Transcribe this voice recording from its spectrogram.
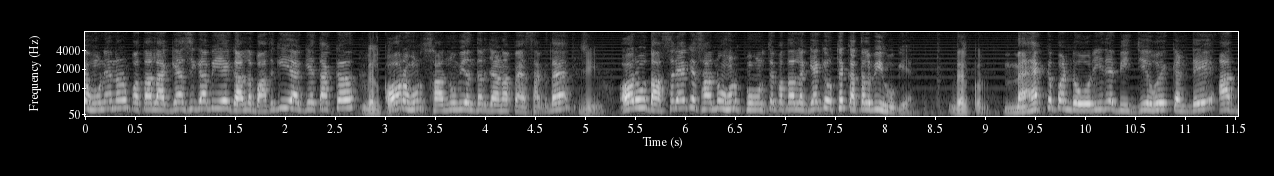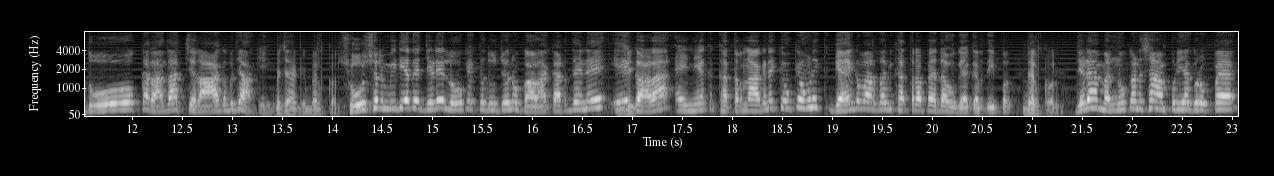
ਹੁਣ ਇਹਨਾਂ ਨੂੰ ਪਤਾ ਲੱਗ ਗਿਆ ਸੀਗਾ ਵੀ ਇਹ ਗੱਲ ਵੱਧ ਗਈ ਅੱਗੇ ਤੱਕ। ਬਿਲਕੁਲ। ਔਰ ਹੁਣ ਸਾਨੂੰ ਵੀ ਅੰਦਰ ਜਾਣਾ ਪੈ ਸਕਦਾ ਹੈ। ਜੀ। ਔਰ ਉਹ ਦੱਸ ਰਿਹਾ ਕਿ ਸਾਨੂੰ ਹੁਣ ਫੋਨ ਤੇ ਪਤਾ ਲੱਗਿਆ ਕਿ ਉੱਥੇ ਕਤਲ ਵੀ ਹੋ ਗਿਆ। ਬਿਲਕੁਲ। ਮਹਿਕ ਪੰਡੋਰੀ ਦੇ ਬੀਜੇ ਹੋਏ ਕੰਡੇ ਆ ਦੋ ਘਰਾਂ ਦਾ ਚਿਰਾਗ ਬੁਝਾ ਕੇ। ਬਜਾ ਕੇ ਬਿਲਕੁਲ। ਸੋਸ਼ਲ ਮੀਡੀਆ ਤੇ ਜਿਹੜੇ ਲੋਕ ਇੱਕ ਦੂਜੇ ਨੂੰ ਗਾਲਾਂ ਕੱਢਦੇ ਨੇ ਇਹ। ਗਾਲਾਂ ਇੰਨੀਆਂ ਕੁ ਖਤਰਨਾਕ ਨੇ ਕਿਉਂਕਿ ਹੁਣ ਇੱਕ ਗੈਂਗਵਾਰ ਦਾ ਵੀ ਖਤਰਾ ਪੈਦਾ ਹੋ ਗਿਆ ਗੁਰਦੀਪ। ਬਿਲਕੁਲ। ਜਿਹੜਾ ਮੰਨੂ ਘਨਸ਼ਾਮਪੁਰੀਆ ਗਰੁੱਪ ਹੈ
